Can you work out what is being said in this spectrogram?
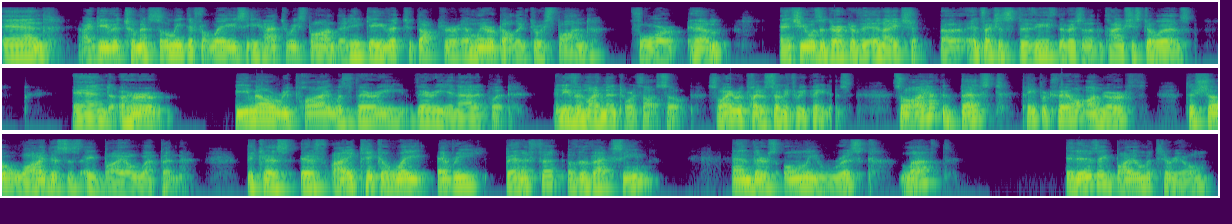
and I gave it to him in so many different ways. He had to respond, and he gave it to Dr. Emily Belding to respond for him. And she was the director of the NIH uh, infectious disease division at the time. She still is. And her email reply was very, very inadequate. And even my mentor thought so. So I replied with 73 pages. So I have the best paper trail on earth to show why this is a bioweapon. Because if I take away every benefit of the vaccine and there's only risk left, it is a biomaterial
